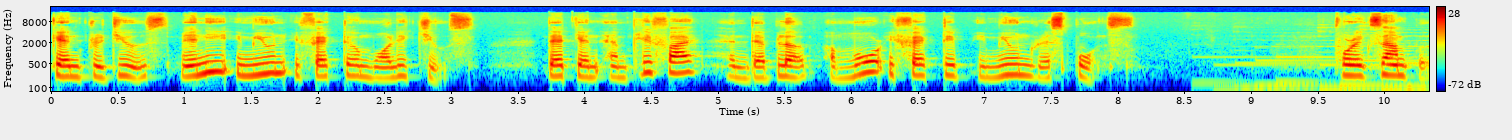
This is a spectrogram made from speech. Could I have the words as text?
can produce many immune effector molecules that can amplify and develop a more effective immune response. For example,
